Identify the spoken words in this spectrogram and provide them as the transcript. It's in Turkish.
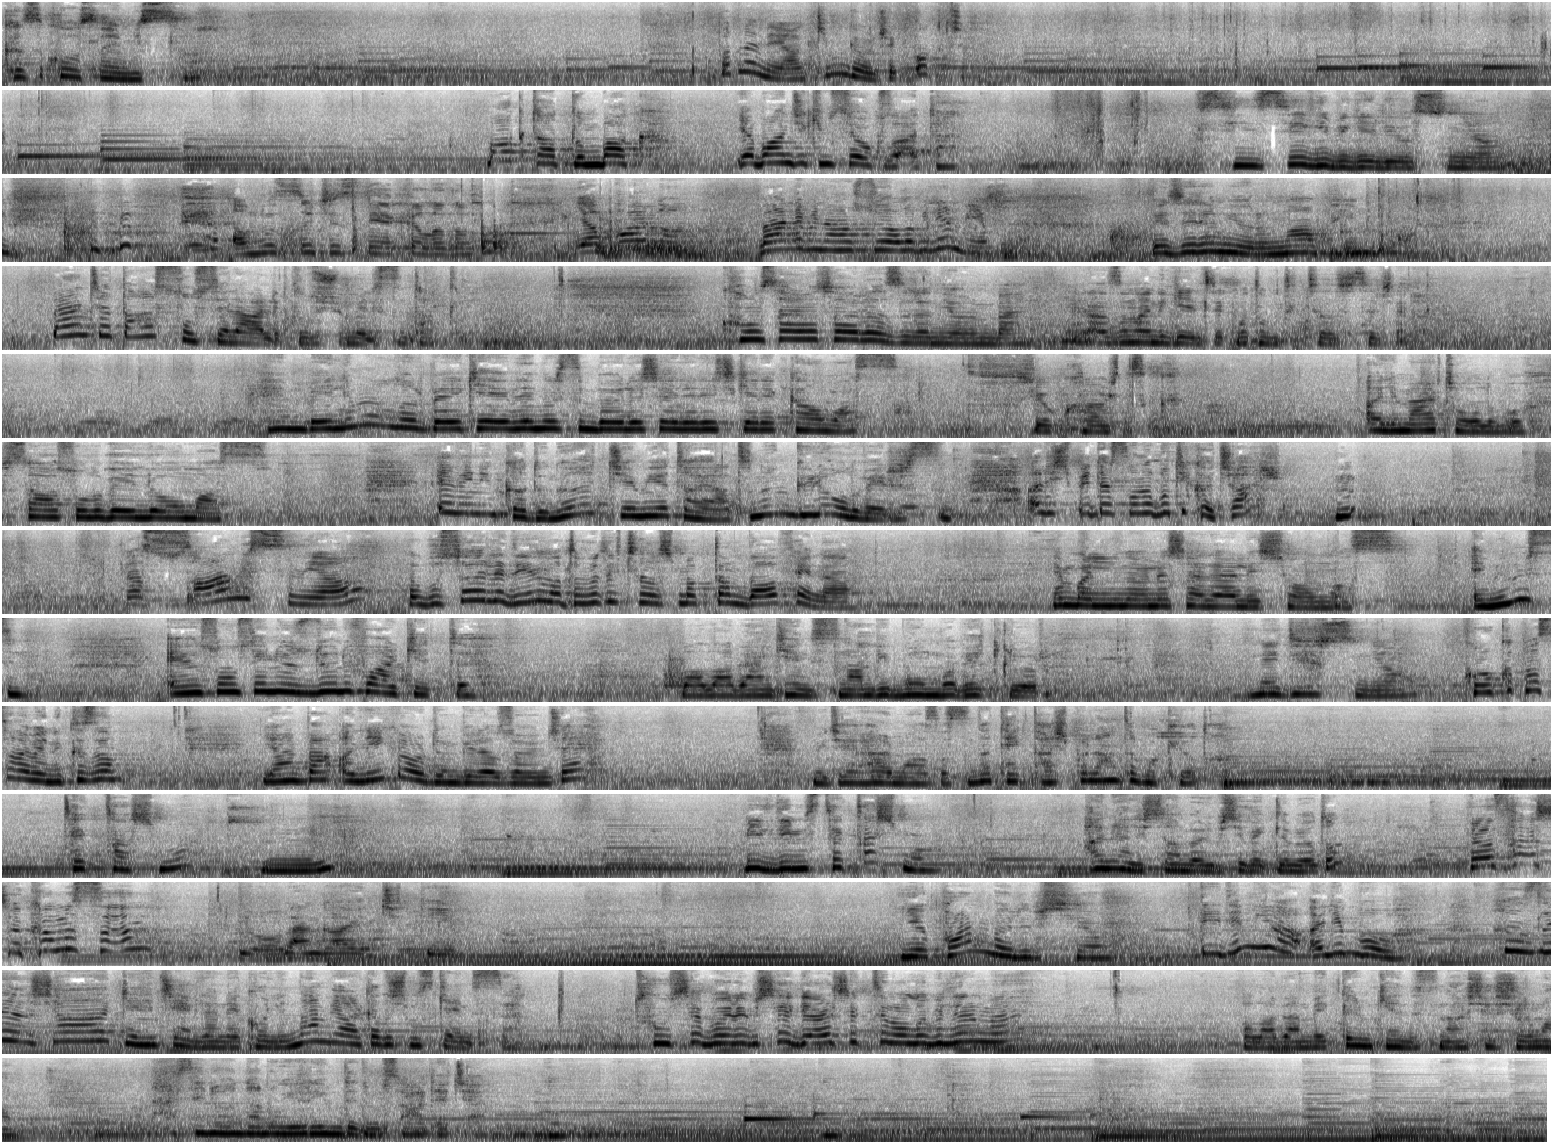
kazık olsaymışsın. Bana ne ya kim görecek bakacağım. Bak tatlım bak. Yabancı kimse yok zaten. Sinsi gibi geliyorsun ya. Ama suçüstü yakaladım. Ya pardon. Ben de bir nar suyu alabilir miyim? Beceremiyorum ne yapayım? Bence daha sosyal ağırlıklı düşünmelisin tatlım. Konservatuvara hazırlanıyorum ben. Birazdan Ali gelecek matematik çalıştıracak. Hem belli mi olur? Belki evlenirsin böyle şeylere hiç gerek kalmaz. Üf, Yok artık. Ali Mertoğlu bu. Sağ solu belli olmaz. Evinin kadını, cemiyet hayatının gülü verirsin. Aliş bir de sana butik açar. Ya susar mısın ya? ya? Bu söylediğin matematik çalışmaktan daha fena. Hem Ali'nin öyle şeylerle işi olmaz. Emin misin? En son seni üzdüğünü fark etti. Vallahi ben kendisinden bir bomba bekliyorum. Ne diyorsun ya? Korkutmasana beni kızım. Yani ben Ali'yi gördüm biraz önce. Mücevher mağazasında tek taş pırlanta bakıyordu. Tek taş mı? Bildiğimiz tek taş mı? Hani Aliş'ten böyle bir şey beklemiyordun? Ya sen şaka mısın? Yo ben gayet ciddiyim. Yapar mı böyle bir şey? Dedim ya Ali bu. Hızlı yaşa genç evlen ekolünden bir arkadaşımız kendisi. Tuğçe böyle bir şey gerçekten olabilir mi? Vallahi ben beklerim kendisinden şaşırmam. Ben seni önden uyarayım dedim sadece.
